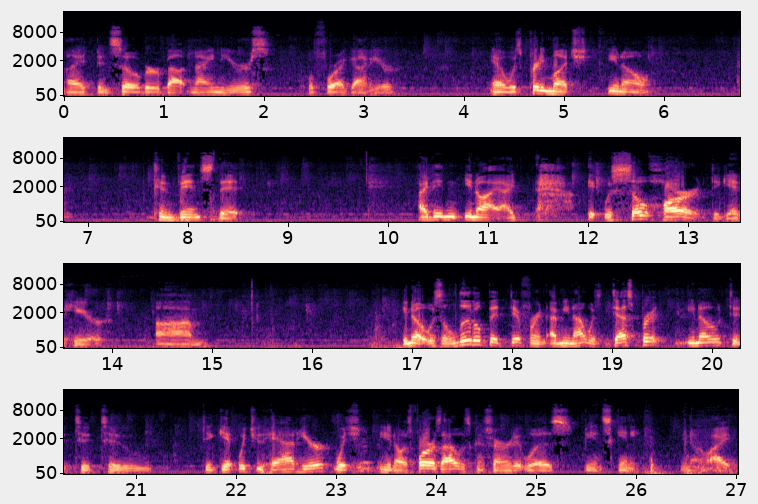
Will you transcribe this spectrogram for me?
I had been sober about nine years before I got here, and was pretty much, you know, convinced that I didn't. You know, I, I it was so hard to get here. Um, you know, it was a little bit different. I mean, I was desperate, you know, to to to to get what you had here. Which, you know, as far as I was concerned, it was being skinny. You know, I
